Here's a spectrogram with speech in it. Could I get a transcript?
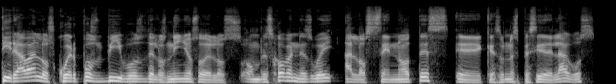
tiraban los cuerpos vivos de los niños o de los hombres jóvenes, güey, a los cenotes, eh, que es una especie de lagos.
